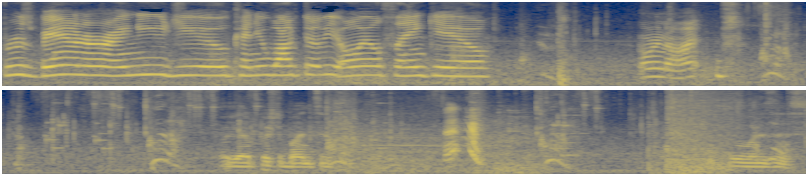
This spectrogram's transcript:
Bruce Banner, I need you. Can you walk through the oil? Thank you. Or not. Oh, you gotta push the button too. Ah, Oh, what is this?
